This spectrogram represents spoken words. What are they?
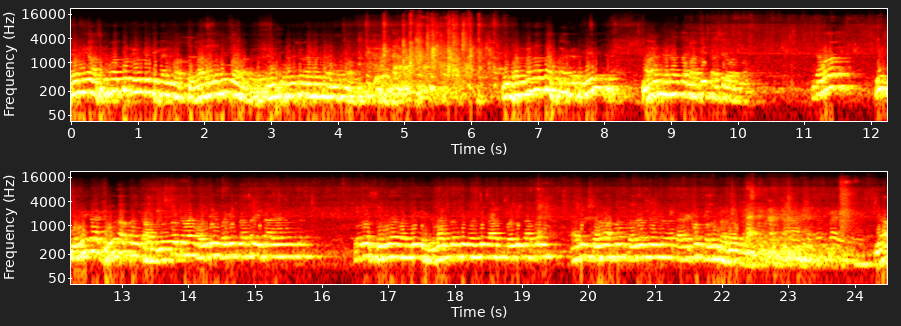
तर मी आशीर्वाद पण योग्य ठिकाणी मागतो माझ्यामध्येच जाणार मी सोमेश्वराच्या चरणात मागतो मी भरगडात नाही मी मानगडाचा बाकीच आशीर्वाद मागतो. तेव्हा ही भूमिका घेऊन आपण काम करतो. तेव्हा मंदिर बघितलं तर इथं आल्यानंतर. थोडं सुंदर मंदिर हिमाचलची मंदिर आज बघितलं आपण आणि सगळं आपण कलर कार्यक्रम करून टाकला या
